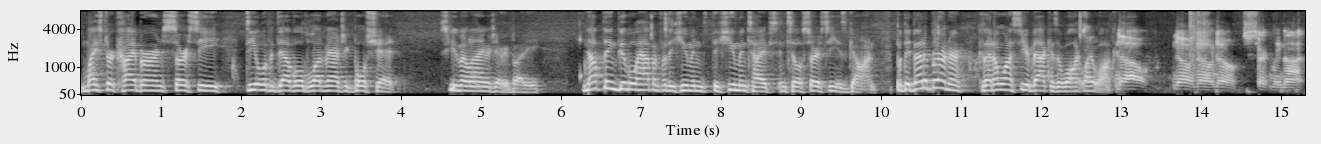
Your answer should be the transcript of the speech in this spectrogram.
Maester Qyburn, Cersei, deal with the devil, blood magic bullshit. Excuse my language, everybody. Nothing good will happen for the human the human types until Cersei is gone. But they better burn her because I don't want to see her back as a White Walker. No, no, no, no. Certainly not.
